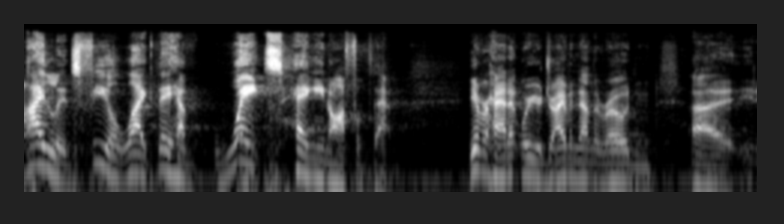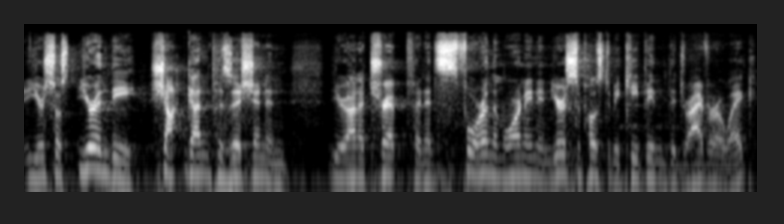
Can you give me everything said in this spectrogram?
eyelids feel like they have weights hanging off of them. You ever had it where you're driving down the road and uh, you're, so, you're in the shotgun position and you're on a trip and it's four in the morning and you're supposed to be keeping the driver awake?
